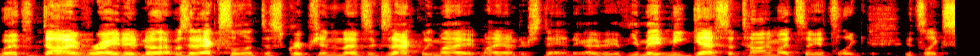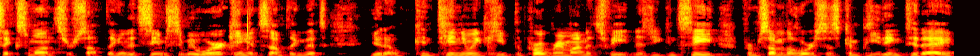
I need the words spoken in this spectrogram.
let's dive right in. No, that was an excellent description, and that's exactly my my understanding. If you made me guess a time, I'd say it's like it's like six months or something, and it seems to be working and something that's you know continuing to keep the program on its feet. And as you can see from some of the horses competing today,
